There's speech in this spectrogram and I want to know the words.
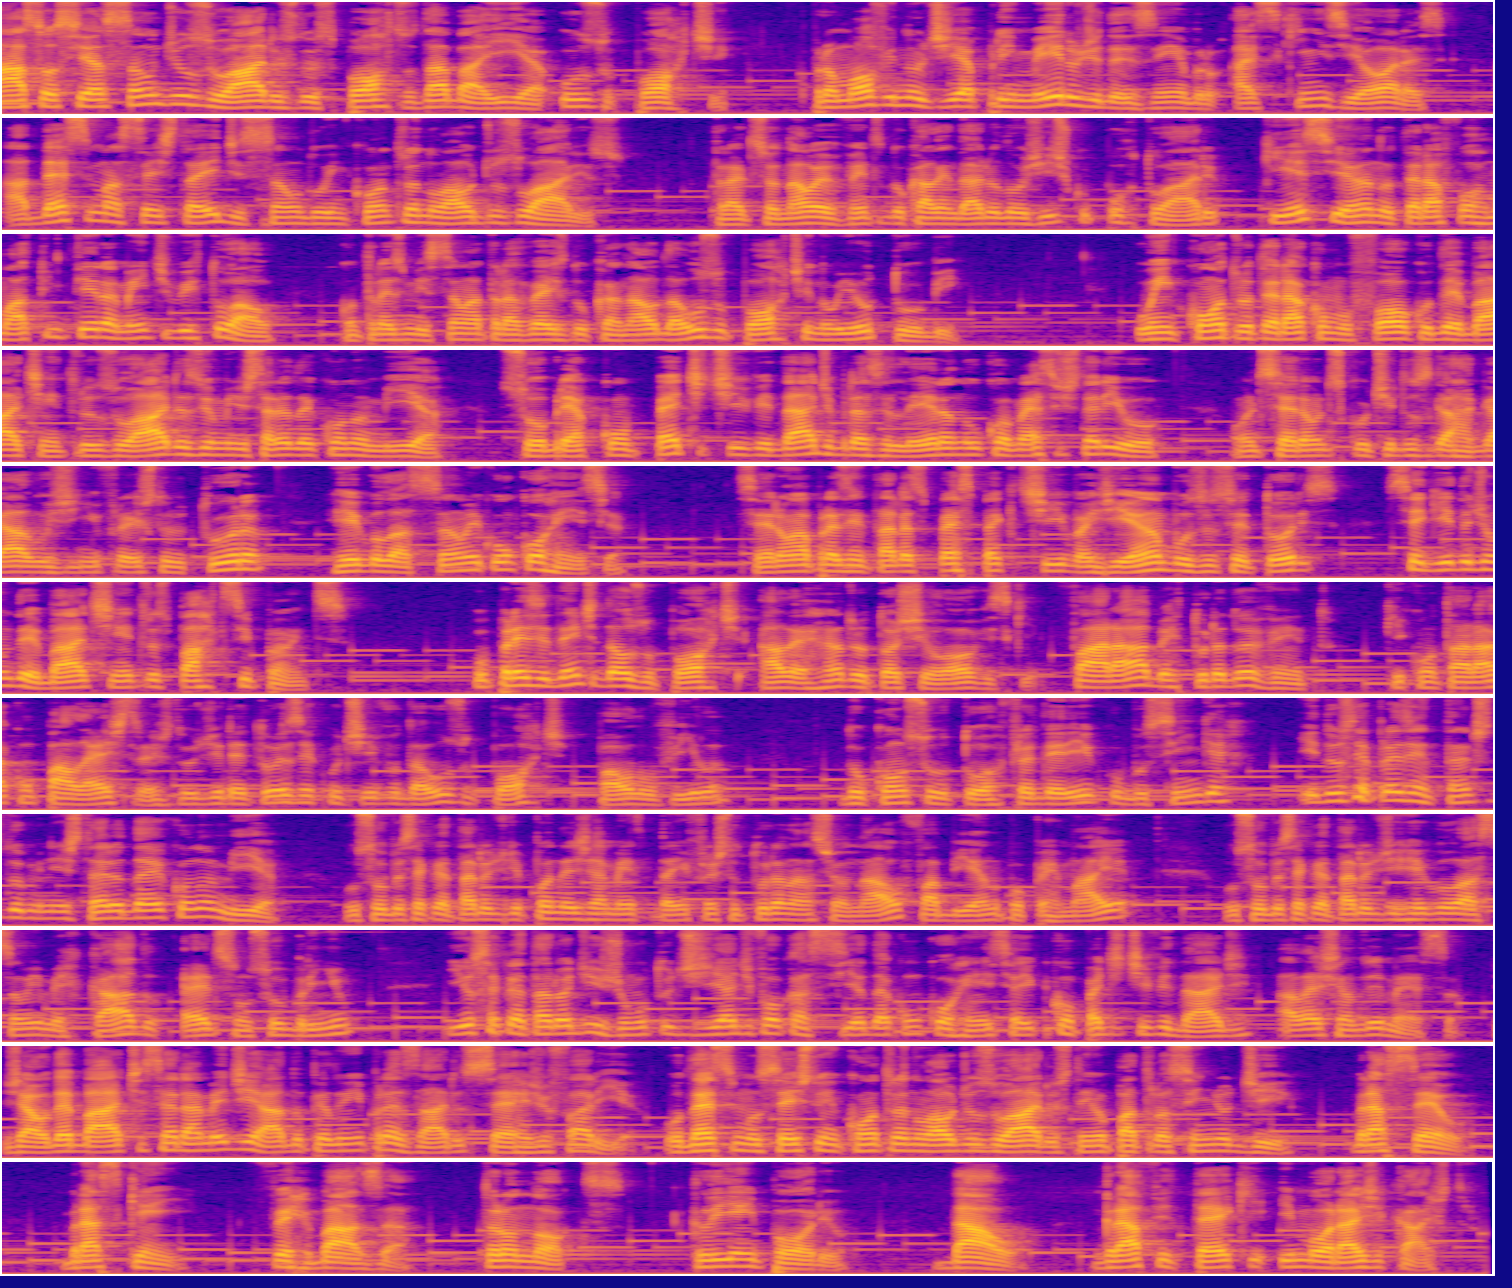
A Associação de Usuários dos Portos da Bahia, Usuporte, promove no dia 1 de dezembro, às 15 horas, a 16ª edição do Encontro Anual de Usuários, tradicional evento do calendário logístico portuário, que esse ano terá formato inteiramente virtual, com transmissão através do canal da Usuporte no YouTube. O encontro terá como foco o debate entre usuários e o Ministério da Economia sobre a competitividade brasileira no comércio exterior, onde serão discutidos gargalos de infraestrutura, regulação e concorrência. Serão apresentadas perspectivas de ambos os setores, seguido de um debate entre os participantes. O presidente da Usuporte, Alejandro Toshilovski, fará a abertura do evento, que contará com palestras do diretor executivo da Usuporte, Paulo Vila, do consultor Frederico Bussinger e dos representantes do Ministério da Economia, o subsecretário de Planejamento da Infraestrutura Nacional, Fabiano Poppermaia, o subsecretário de Regulação e Mercado, Edson Sobrinho, e o secretário adjunto de Advocacia da Concorrência e Competitividade, Alexandre Messa. Já o debate será mediado pelo empresário Sérgio Faria. O 16º Encontro Anual de Usuários tem o patrocínio de Bracel, Braskem, Ferbasa, Tronox, Clia Empório, DAO, Grafitec e Moraes de Castro.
